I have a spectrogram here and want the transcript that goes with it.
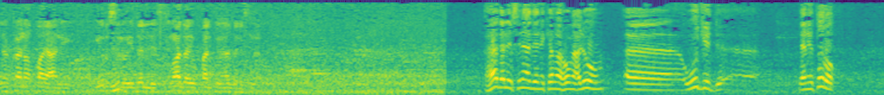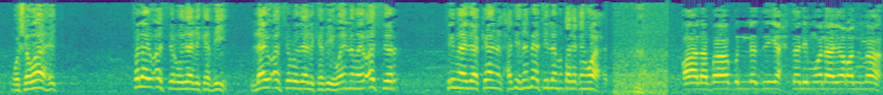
إذا كان الله يعني يرسل ويدلس ماذا يقال في هذا الإسناد؟ هذا الإسناد يعني كما هو معلوم آه وجد آه يعني طرق وشواهد فلا يؤثر ذلك فيه. لا يؤثر ذلك فيه وإنما يؤثر فيما إذا كان الحديث لم يأتي إلا من طريق واحد. قال باب الذي يحتلم ولا يرى الماء.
